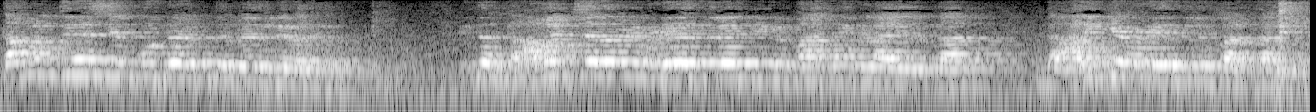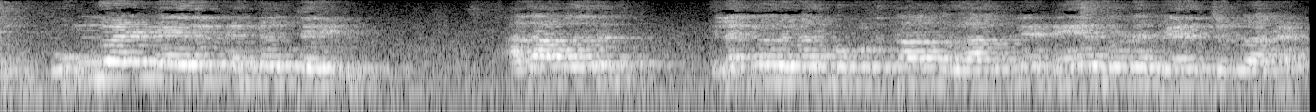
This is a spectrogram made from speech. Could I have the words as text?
தமிழ் தேசிய கூட்டமைப்பு பேரில் வருகிறது இந்த அமைச்சரவை விடயத்திலே நீங்கள் பார்த்தீர்களா இருந்தால் இந்த அறிக்கை விடயத்திலும் பார்த்தால் உங்கள் பெயரில் எங்கள் தெரியும். அதாவது இலங்கை ஒருவருக்கு கொடுத்தாலும் ஒரு காலத்திலே நேர்களுடைய பேரை சொல்வார்கள்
